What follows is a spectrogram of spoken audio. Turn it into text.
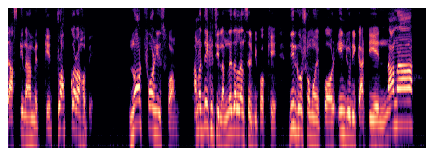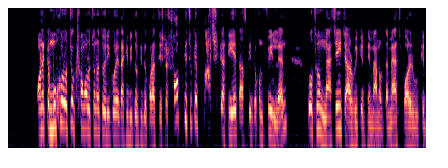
তাসকিন আহমেদকে ড্রপ করা হবে? নট ফর হিজ ফর্ম আমরা দেখেছিলাম নেদারল্যান্ডসের বিপক্ষে দীর্ঘ সময় পর ইনজুরি কাটিয়ে নানা অনেকটা মুখরোচক সমালোচনা তৈরি করে তাকে বিতর্কিত করার চেষ্টা সব কিছুকে পাশ কাটিয়ে তাসকিন যখন ফিরলেন প্রথম ম্যাচেই চার উইকেট নিয়ে ম্যান অফ দ্য ম্যাচ পরের উইকেট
